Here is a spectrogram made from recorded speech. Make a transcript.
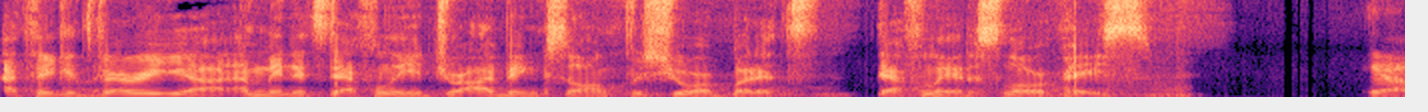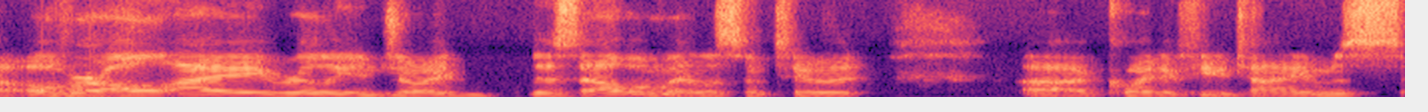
I think it's very. Uh, I mean, it's definitely a driving song for sure, but it's definitely at a slower pace. yeah. Overall, I really enjoyed this album. I listened to it uh, quite a few times,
